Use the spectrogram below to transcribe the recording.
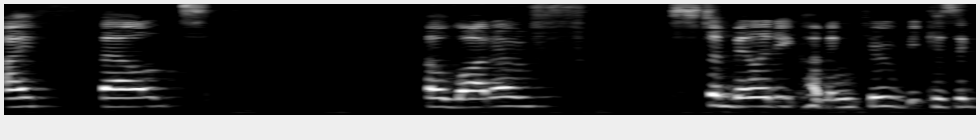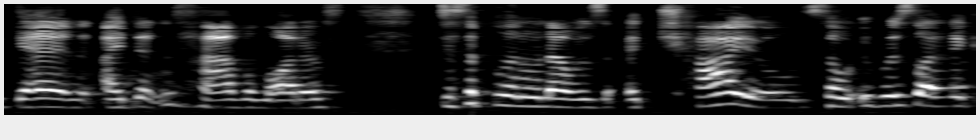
I felt a lot of stability coming through because again i didn't have a lot of discipline when i was a child so it was like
